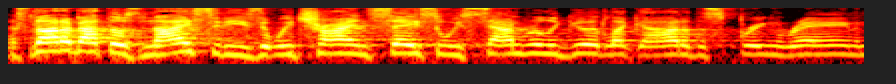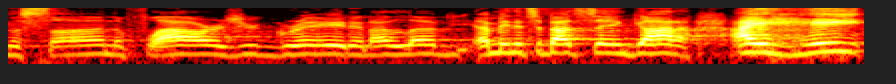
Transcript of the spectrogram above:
It's not about those niceties that we try and say so we sound really good, like ah, out of the spring rain and the sun, the flowers, you're great, and I love you. I mean, it's about saying, God, I hate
